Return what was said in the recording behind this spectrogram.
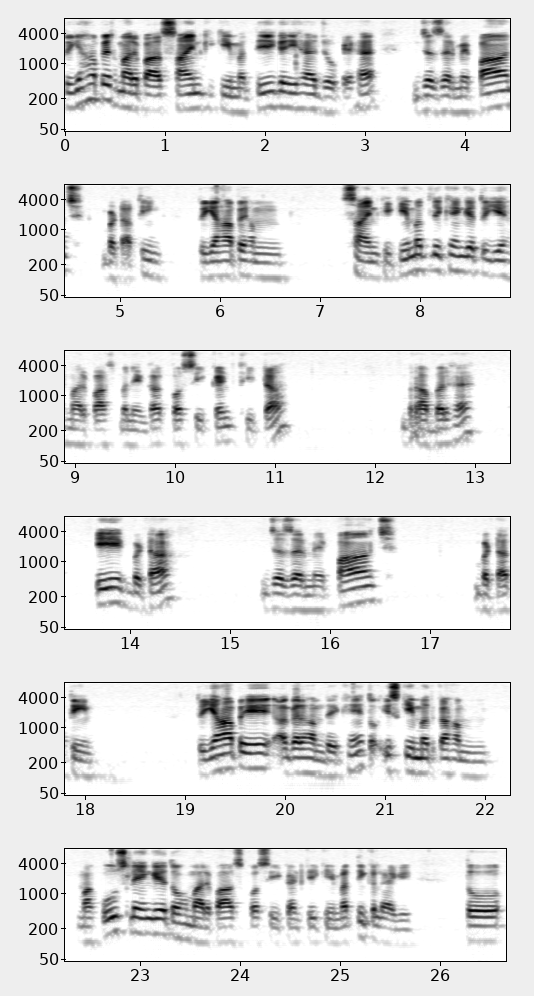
तो यहाँ पे हमारे पास साइन की कीमत दी गई है, जो कि है जजर में पाँच बटा तीन। तो यहाँ पे हम साइन की कीमत लिखेंगे तो ये हमारे पास बनेगा कोसिकेंट थीटा बराबर है एक बटा जजर में पाँच बटा तीन। तो यहाँ पे अगर हम देखें तो इस कीमत का हम माकूस लेंगे तो हमारे पास कोसिकेंट की कीमत निकल आएगी तो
